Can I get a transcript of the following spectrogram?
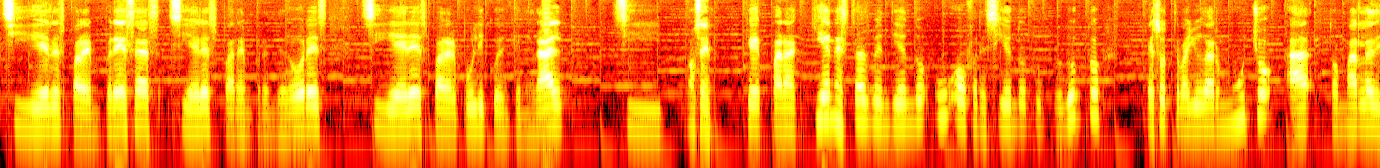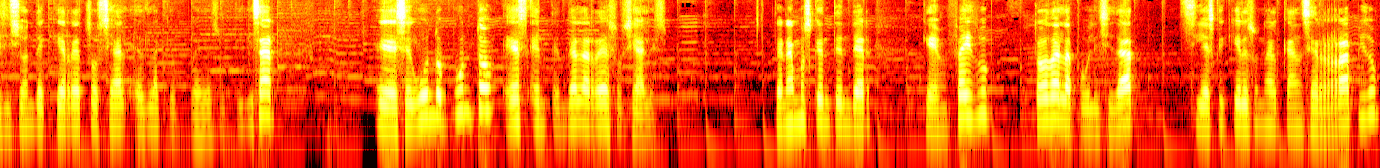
si eres para empresas, si eres para emprendedores, si eres para el público en general, si, no sé, que para quién estás vendiendo u ofreciendo tu producto. Eso te va a ayudar mucho a tomar la decisión de qué red social es la que puedes utilizar. Eh, segundo punto es entender las redes sociales. Tenemos que entender que en Facebook toda la publicidad, si es que quieres un alcance rápido,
